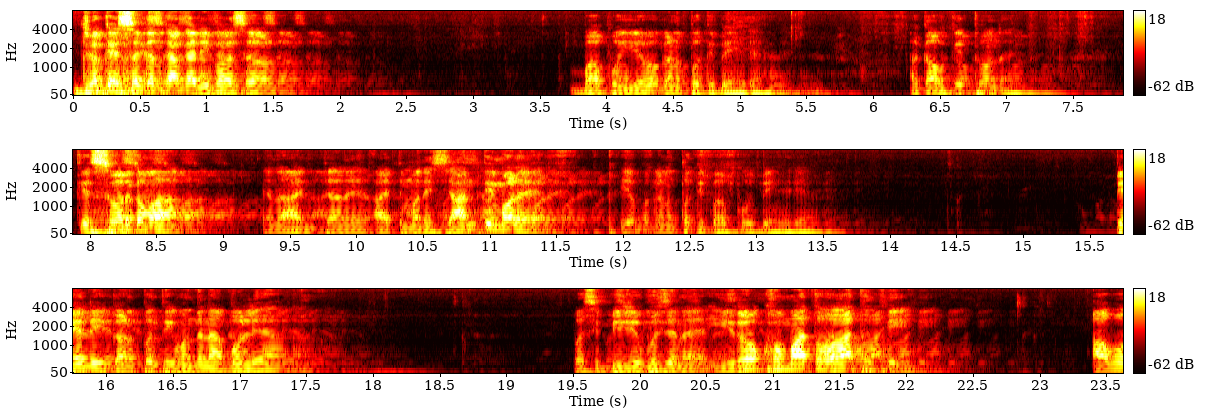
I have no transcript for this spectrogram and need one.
જો કે સગન કાકાની પાછળ બાપુ એવો ગણપતિ બેહર્યા અગાઉ કીધું ને કે સ્વર્ગમાં એના આત્માને આત્માને શાંતિ મળે એવા ગણપતિ બાપુ બેહર્યા. પેલી ગણપતિ વંદના બોલ્યા. પછી બીજું ભજન હીરો ખોમાતો હાથથી આવો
